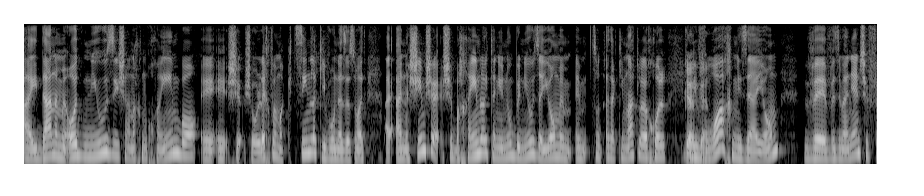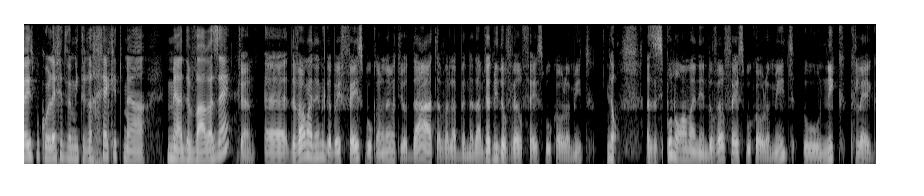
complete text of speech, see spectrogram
העידן המאוד ניוזי שאנחנו חיים בו, אה, אה, ש, שהולך ומקצין לכיוון הזה. זאת אומרת, האנשים ש, שבחיים לא התעניינו ב news, היום הם, הם, זאת אומרת, אתה כמעט לא יכול כן, לברוח מזה היום, ו, וזה מעניין שפייסבוק הולכת ומתרחקת מה, מהדבר הזה. כן. Uh, דבר מעניין לגבי פייסבוק, אני לא יודע אם את יודעת, אבל הבן אדם, את יודעת מי דובר פייסבוק העולמית? לא. אז זה סיפור נורא מעניין, דובר פייסבוק העולמית הוא ניק קלג.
